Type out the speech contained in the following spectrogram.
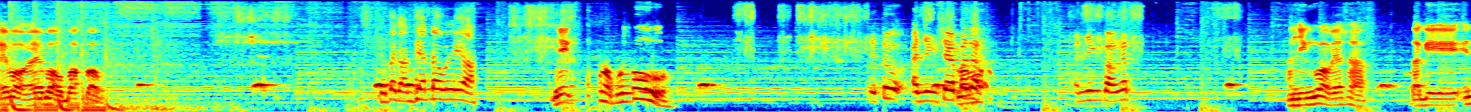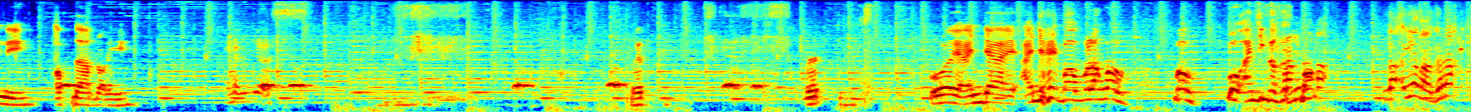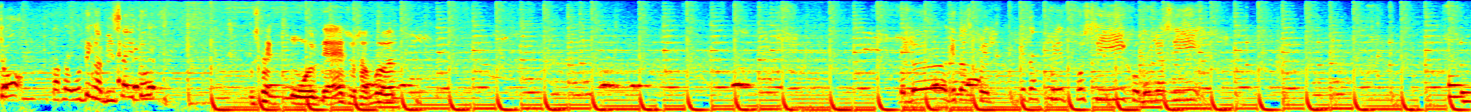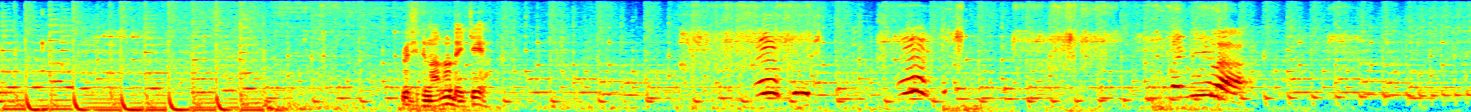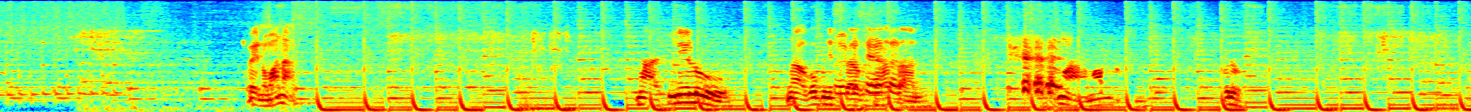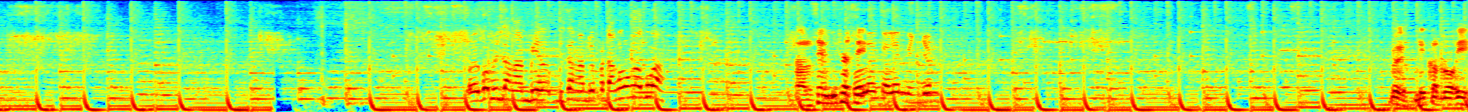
ayo bau ayo bau buff bau Kita gantian dah we ya. Dik, gua butuh. Itu anjing siapa dah? Anjing banget. Anjing gua biasa. Lagi ini, off dar doi. Anjas. Wait. Wait. Woi anjay, anjay bawa pulang bau. Bau, bau anjing gak gerak Iya, bau. Pak. Enggak, iya enggak gerak, Cok. Pakai ulti enggak bisa itu. Buset, ngulti aja susah banget. Udah, kita split kita split push sih, kudunya sih. Si Nano DC ya? Gila. Weh, no mana? Nah, sini lu. Nah, gua punya spell kesehatan. kesehatan. Nah, mama. Waduh, Woi, gua bisa ngambil bisa ngambil pedang lu enggak gua? seharusnya bisa sih. Boleh kalian minjem. Weh, liker doi.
